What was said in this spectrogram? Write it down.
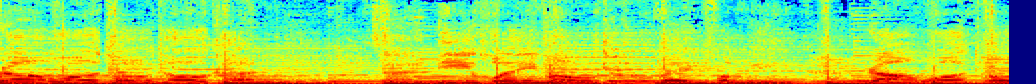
让我偷偷看你，在你回眸的微风里，让我偷。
